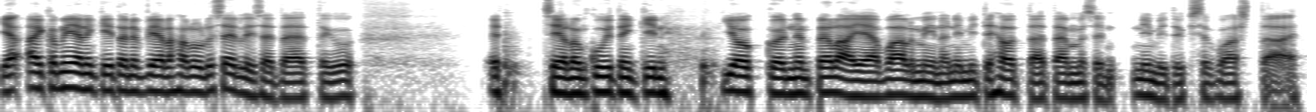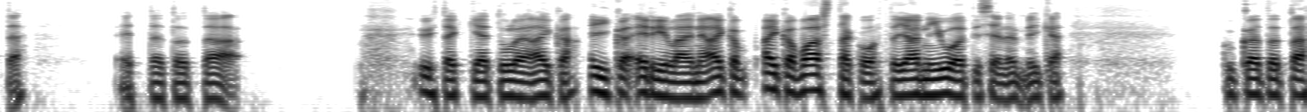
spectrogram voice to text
Ja aika mielenkiintoinen vielä haluan sen lisätä, että kun että siellä on kuitenkin joukkoinen pelaaja valmiina, niin miten he ottaa tämmöisen nimityksen vastaan, että, että tota, yhtäkkiä tulee aika, aika erilainen, aika, aika vastakohta Jani Juotiselle, mikä kuka tota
